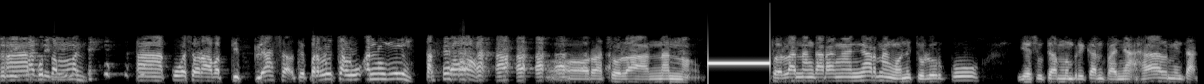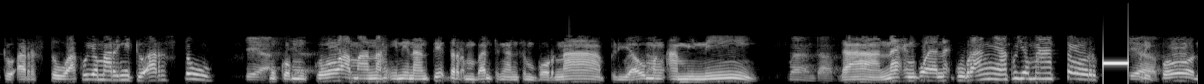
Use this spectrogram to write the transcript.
Aku temen. Aku wis ora wedi blas kok perlu celuken iki. Teko. Ora dolanan. Dolan nang Karanganyar nang ngene dulurku ya sudah memberikan banyak hal minta doa restu. Aku ya maringi doa restu. Iya. Muga-muga amanah ini nanti teremban dengan sempurna. Beliau mengamini. Mantap. Nah, nek engko enek kurangnya aku ya matur. Iya. Pripun?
